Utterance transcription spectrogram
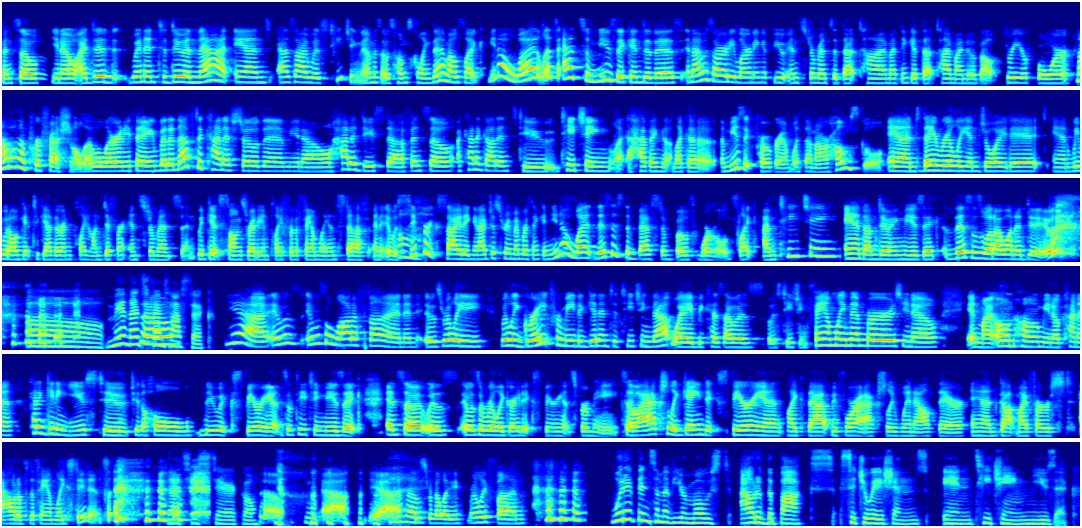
And so, you know, I did went into doing that. And as I was teaching them, as I was homeschooling them, I was like, you know what? Let's add some music into this. And I was already learning a few instruments at that time. I think at that time I knew about three or four, not on a professional level or anything, but enough to kind of show them, you know, how to do stuff. And so I kind of got into teaching, like having like a, a music program within our homeschool. And they really enjoyed it. And we would all get together and play on different instruments and we'd get songs ready and play for the family and stuff. And it was oh. super exciting. And I just remember thinking, you know what? This is the best of both worlds. Like I'm teaching and I'm doing music. This is what I want to do. oh, man, that's so, fantastic. yeah, it was it was a lot of fun and it was really really great for me to get into teaching that way because I was I was teaching family members, you know, in my own home, you know, kind of kind of getting used to to the whole new experience of teaching music. And so it was it was a really great experience for me. So I actually gained experience like that before I actually went out there and got my first out of the family students. That's hysterical. So, yeah. Yeah, that was really really fun. what have been some of your most out of the box situations in teaching music?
